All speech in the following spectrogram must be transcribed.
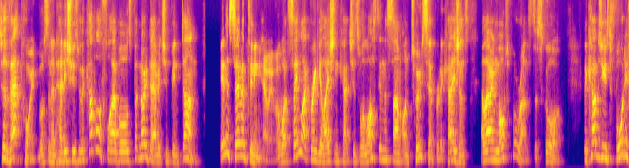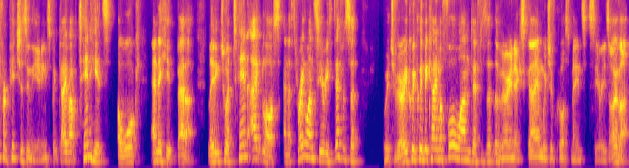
To that point, Wilson had had issues with a couple of fly balls, but no damage had been done. In the seventh inning, however, what seemed like regulation catches were lost in the sun on two separate occasions, allowing multiple runs to score. The Cubs used four different pitches in the innings, but gave up 10 hits, a walk, and a hit batter, leading to a 10 8 loss and a 3 1 series deficit which very quickly became a 4 1 deficit the very next game, which of course means series over.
